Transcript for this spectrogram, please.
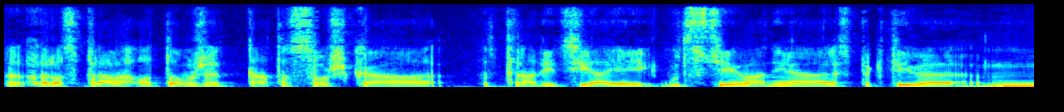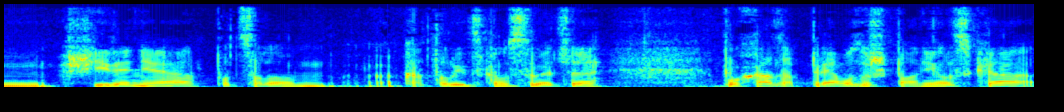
rozpráva o tom, že táto soška, tradícia jej uctievania, respektíve mm, šírenia po celom katolíckom svete, pochádza priamo zo Španielska,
